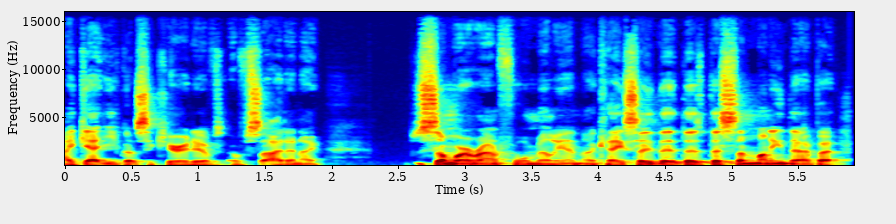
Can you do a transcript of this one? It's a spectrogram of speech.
I get you've got security of, of I don't know, somewhere around four million. Okay, so there's there's some money there, but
